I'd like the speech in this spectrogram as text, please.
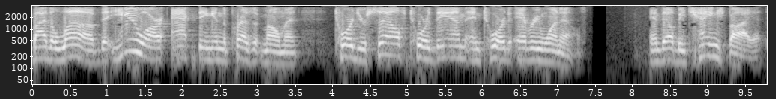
by the love that you are acting in the present moment toward yourself, toward them, and toward everyone else. And they'll be changed by it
